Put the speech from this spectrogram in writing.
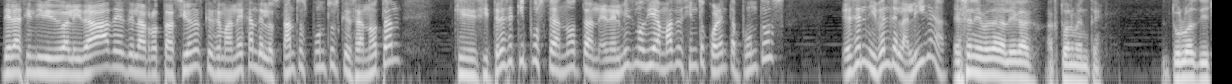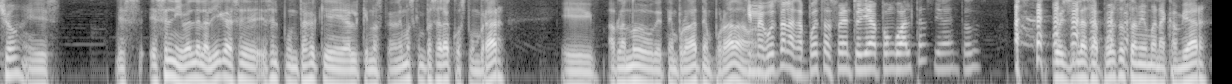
de las individualidades, de las rotaciones que se manejan, de los tantos puntos que se anotan, que si tres equipos te anotan en el mismo día más de 140 puntos, es el nivel de la liga. Es el nivel de la liga actualmente. Tú lo has dicho, es, es, es el nivel de la liga, es, es el puntaje que, al que nos tenemos que empezar a acostumbrar, eh, hablando de temporada a temporada. Si me gustan las apuestas, Fer, entonces ya pongo altas, ya entonces. Pues las apuestas también van a cambiar.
